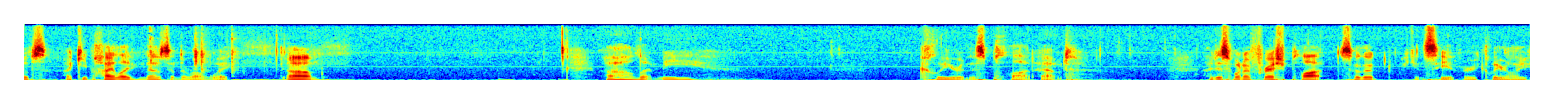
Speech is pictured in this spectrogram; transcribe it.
oops, I keep highlighting those in the wrong way. Um, uh, let me clear this plot out. I just want a fresh plot so that we can see it very clearly.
